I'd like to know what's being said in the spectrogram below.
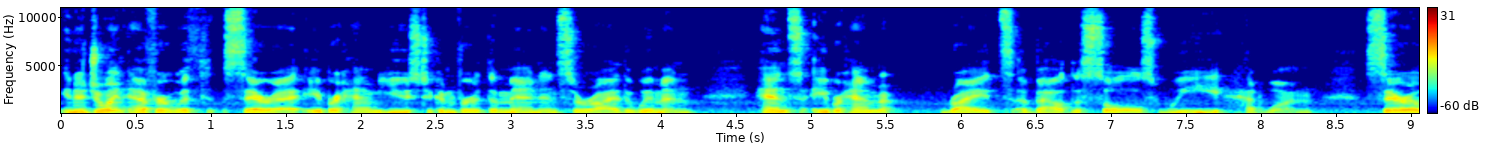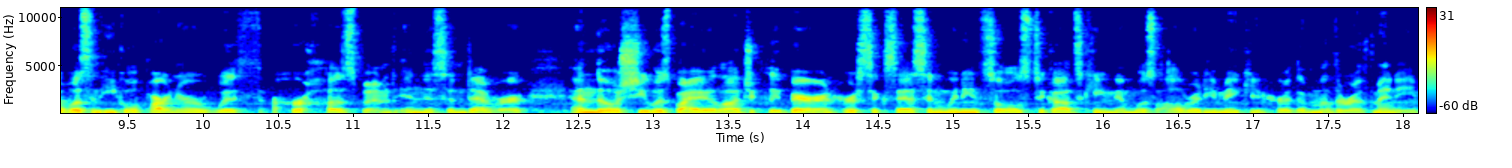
In a joint effort with Sarah, Abraham used to convert the men and Sarai the women. Hence, Abraham writes about the souls we had won. Sarah was an equal partner with her husband in this endeavor, and though she was biologically barren, her success in winning souls to God's kingdom was already making her the mother of many.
